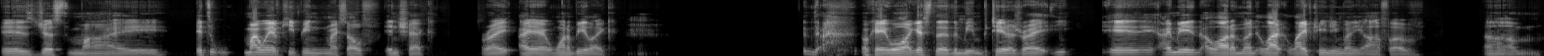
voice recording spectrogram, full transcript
is just my it's my way of keeping myself in check, right? I want to be like okay, well, I guess the the meat and potatoes, right? Eh, I made a lot of money, life changing money off of um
